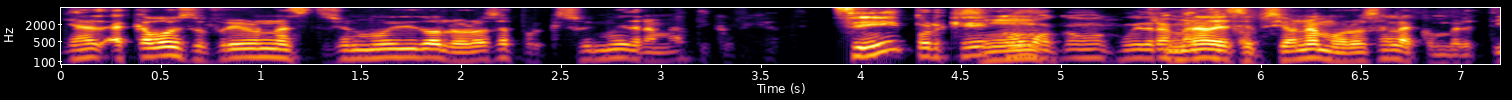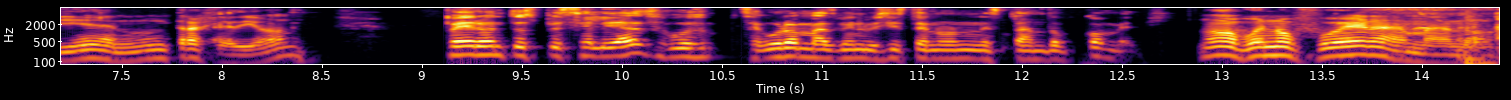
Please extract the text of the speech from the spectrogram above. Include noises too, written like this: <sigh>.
ya acabo de sufrir una situación muy dolorosa porque soy muy dramático, fíjate. ¿Sí? ¿Por qué? Sí. ¿Cómo? ¿Cómo? Muy dramático. Una decepción amorosa la convertí en un tragedión. Pero en tu especialidad seguro más bien lo hiciste en un stand-up comedy. No, bueno, fuera, mano.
